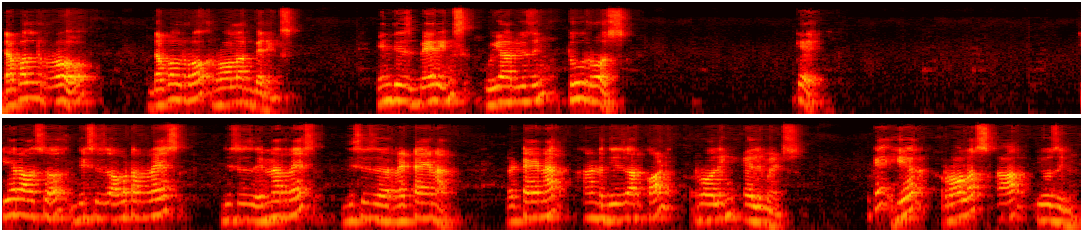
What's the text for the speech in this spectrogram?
double row double row roller bearings. In these bearings we are using two rows. Okay. Here also this is outer race this is inner race this is a retainer retainer and these are called rolling elements. Okay here rollers are using.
